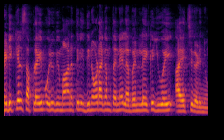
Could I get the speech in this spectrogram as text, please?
മെഡിക്കൽ സപ്ലൈയും ഒരു വിമാനത്തിൽ ഇതിനോടകം തന്നെ ലബനിലേക്ക് യു അയച്ചു കഴിഞ്ഞു.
